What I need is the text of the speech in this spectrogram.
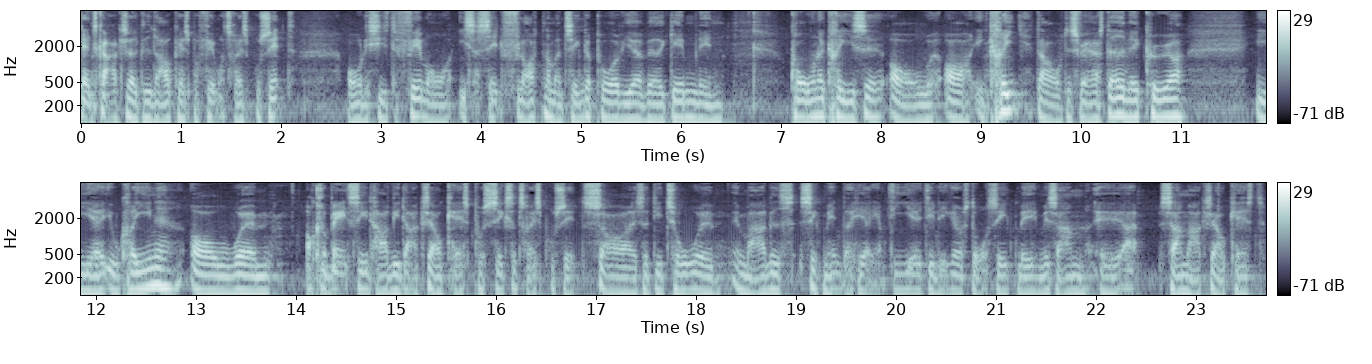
Danske aktier har givet et afkast på 65 procent over de sidste fem år. I sig selv flot, når man tænker på, at vi har været igennem en coronakrise og, og en krig, der jo desværre stadigvæk kører i, uh, i Ukraine, og, øh, og globalt set har vi et aktieafkast på 66 procent. Så altså, de to øh, markedssegmenter her, jamen, de, øh, de ligger jo stort set med, med samme, øh, samme aktieafkast.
